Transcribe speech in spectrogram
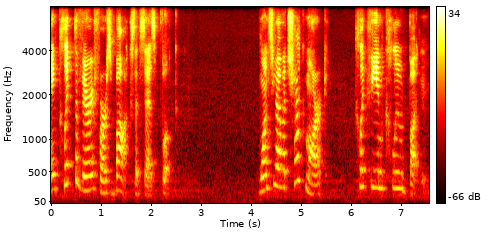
and click the very first box that says book. Once you have a check mark, click the include button.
